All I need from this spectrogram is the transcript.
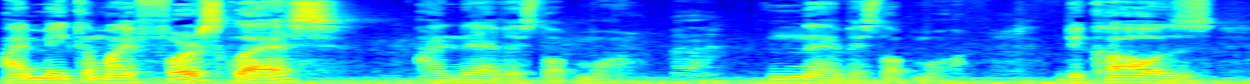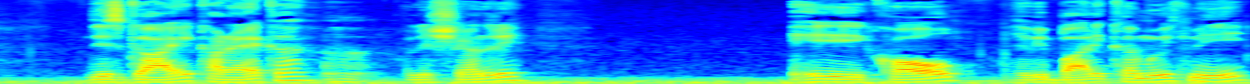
I make my first class. I never stop more. Ah, Never stop more, because this guy Careca, uh-huh. Alexandre, he called everybody come with me.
